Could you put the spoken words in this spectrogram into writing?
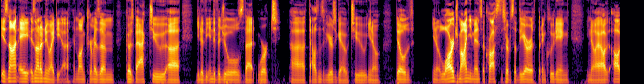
is not a is not a new idea, and long termism goes back to uh, you know the individuals that worked uh, thousands of years ago to you know build you know large monuments across the surface of the earth, but including you know I, I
